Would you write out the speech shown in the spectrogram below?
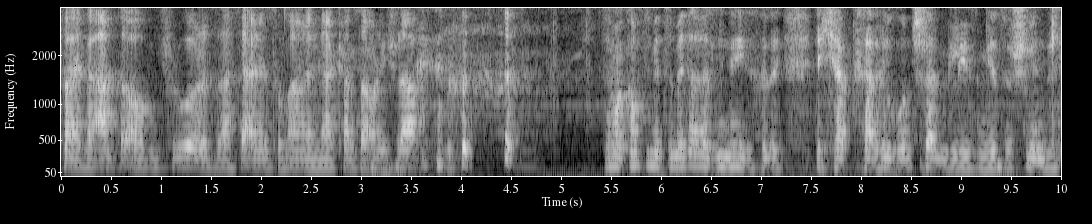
zwei Beamte auf dem Flur und sagt der eine zum anderen, na kannst du auch nicht schlafen. Sag mal, kommst du mir zum Mittagessen? Nee, ich habe gerade einen Rundschreiben gelesen, mir ist so schwindelig.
